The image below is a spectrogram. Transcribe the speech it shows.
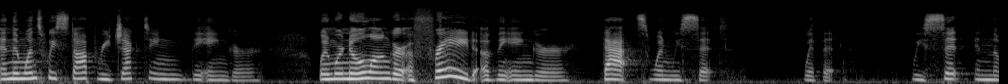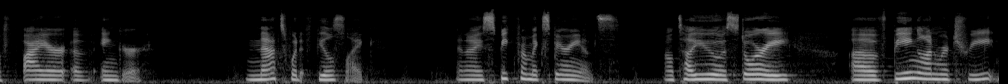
And then, once we stop rejecting the anger, when we're no longer afraid of the anger, that's when we sit with it. We sit in the fire of anger. And that's what it feels like. And I speak from experience. I'll tell you a story of being on retreat.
